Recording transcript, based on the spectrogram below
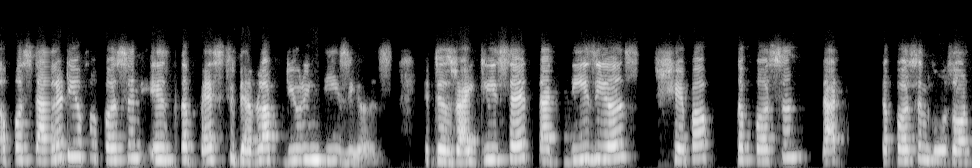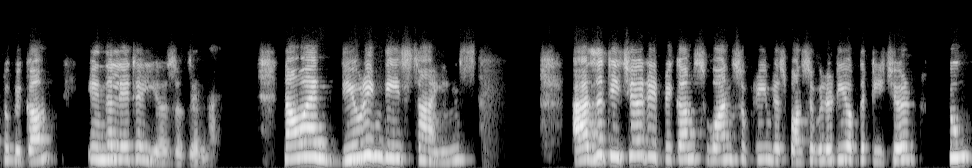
a personality of a person is the best developed during these years. It is rightly said that these years shape up the person that the person goes on to become in the later years of their life. Now, and during these times, as a teacher, it becomes one supreme responsibility of the teacher to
